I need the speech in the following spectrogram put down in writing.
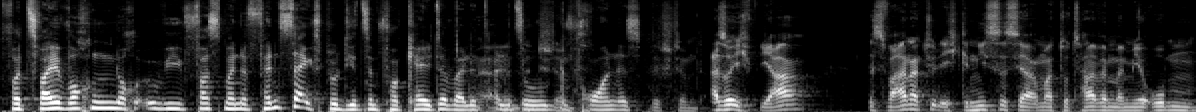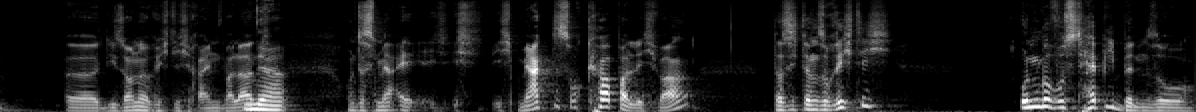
vor zwei Wochen noch irgendwie fast meine Fenster explodiert sind vor Kälte, weil das Ja, alles so stimmt. gefroren ist. Das stimmt. Also ich, ja, es war natürlich, ich genieße es ja immer total, wenn bei mir oben äh, die Sonne richtig reinballert. Ja. Und das mer ich, ich, ich merke das auch körperlich, war, dass ich dann so richtig unbewusst happy bin. So.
